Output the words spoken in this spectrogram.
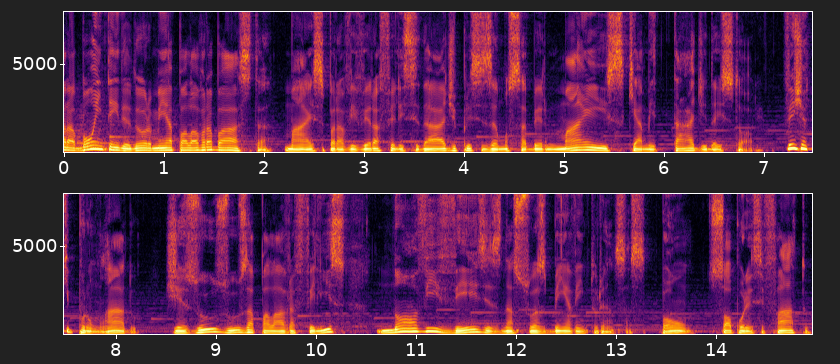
Para bom entendedor, meia palavra basta, mas para viver a felicidade precisamos saber mais que a metade da história. Veja que, por um lado, Jesus usa a palavra feliz nove vezes nas suas bem-aventuranças. Bom, só por esse fato,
